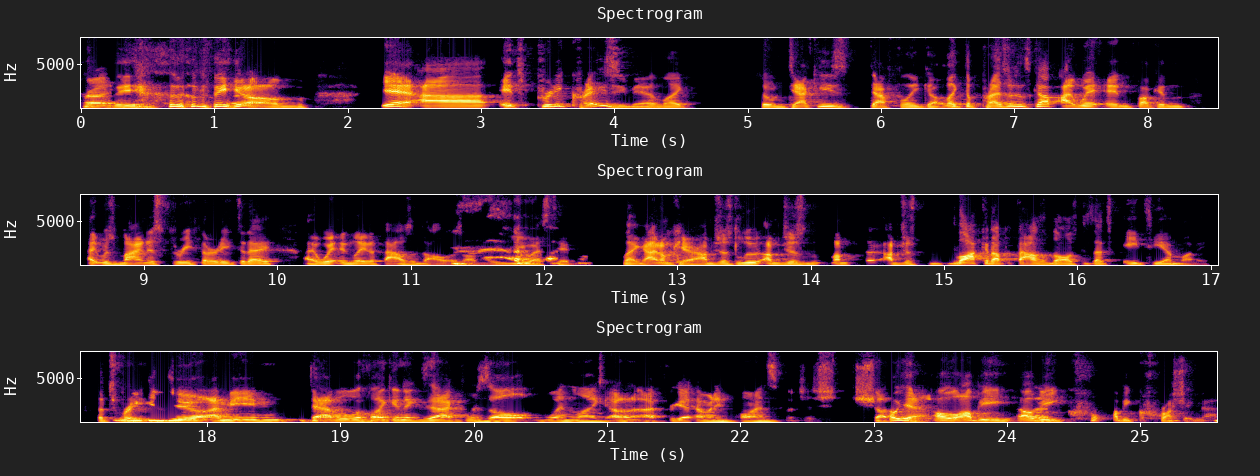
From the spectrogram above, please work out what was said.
Right. The, the um, yeah, uh, it's pretty crazy, man. Like, so Decky's definitely go. Like the President's Cup, I went and fucking. It was minus three thirty today. I went and laid a thousand dollars on the U.S. table. Like I don't care. I'm just lo- I'm just I'm, I'm just locking up a thousand dollars because that's ATM money. That's You free. could do, I mean, dabble with like an exact result when like I don't know, I forget how many points, but just shut. Oh yeah. Oh, I'll be I'll be cr- I'll be crushing that.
